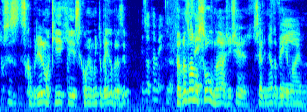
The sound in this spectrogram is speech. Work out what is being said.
Vocês descobriram aqui que se come muito bem no Brasil? Exatamente. Pelo menos lá no Sim. sul, né? A gente se alimenta bem Sim. demais. Né?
